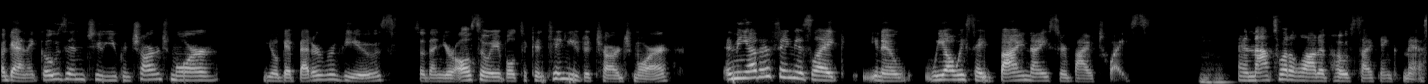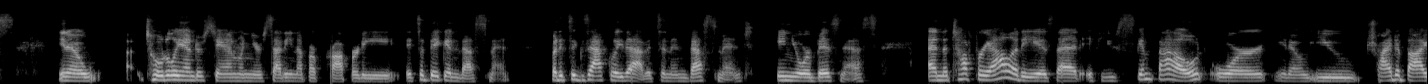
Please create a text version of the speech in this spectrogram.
again it goes into you can charge more you'll get better reviews so then you're also able to continue to charge more. And the other thing is like you know we always say buy nice or buy twice. Mm-hmm. and that's what a lot of hosts i think miss. You know totally understand when you're setting up a property it's a big investment but it's exactly that it's an investment in your business. And the tough reality is that if you skimp out or you know you try to buy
